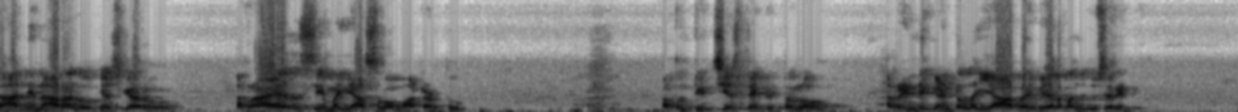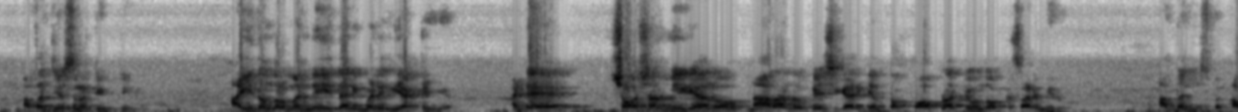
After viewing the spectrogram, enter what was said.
దాన్ని నారా లోకేష్ గారు రాయలసీమ యాసలో మాట్లాడుతూ అతను ట్విట్ చేస్తే ట్విట్టర్లో రెండు గంటల్లో యాభై వేల మంది చూశారండి. అతను చేసిన ట్విట్ని. ఐదు వందల మంది దానికి మళ్ళీ రియాక్ట్ అయ్యారు. అంటే సోషల్ మీడియాలో నారా లోకేష్ గారికి ఎంత పాపులారిటీ ఉందో ఒక్కసారి మీరు అర్థం చేసుకోవాలి. ఆ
